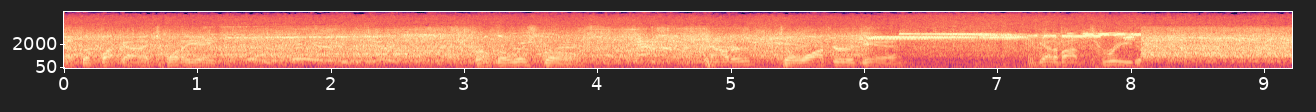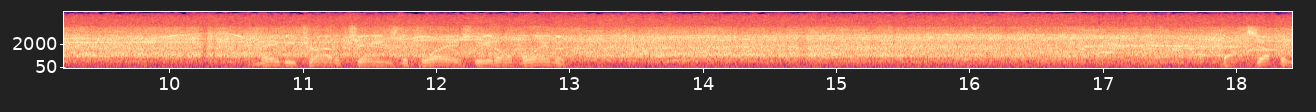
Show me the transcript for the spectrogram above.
at the Buckeye 28. From the wishbone. Counter to Walker again. He got about three. To maybe try to change the play so you don't blame him. Backs up and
